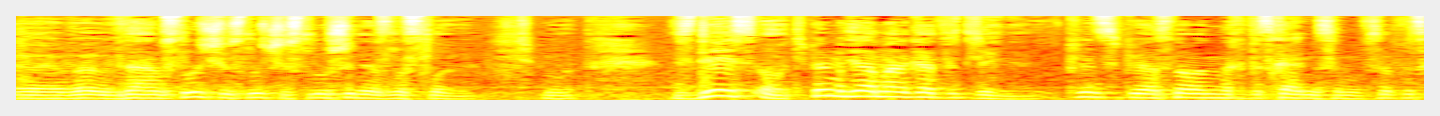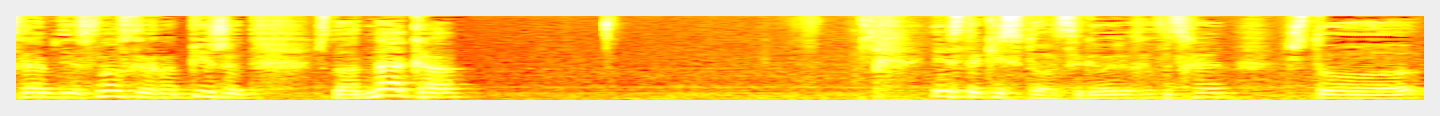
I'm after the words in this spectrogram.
э, в, в данном случае, в случае слушания злословия. Вот. Здесь, о, теперь мы делаем маленькое ответвление. В принципе, основано на Хафицхайме самом. В Хафицхайме здесь в нам пишет, что однако есть такие ситуации, говорит Хафицхайм, что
